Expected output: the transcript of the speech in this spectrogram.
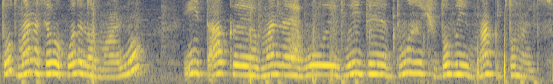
тут в мене це виходить нормально. І так е, в мене буде, вийде дуже чудовий Макдональдс.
